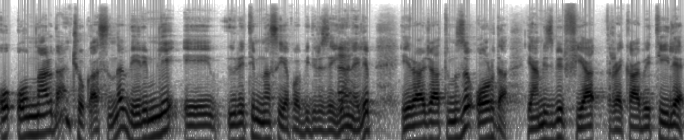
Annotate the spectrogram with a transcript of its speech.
o onlardan çok aslında verimli e, üretim nasıl yapabiliriz'e yönelip ihracatımızı orada. Yani biz bir fiyat rekabetiyle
